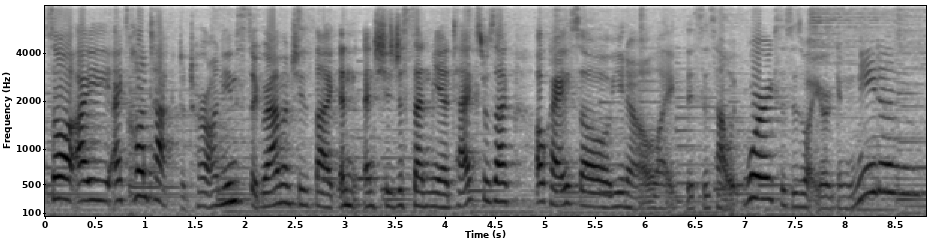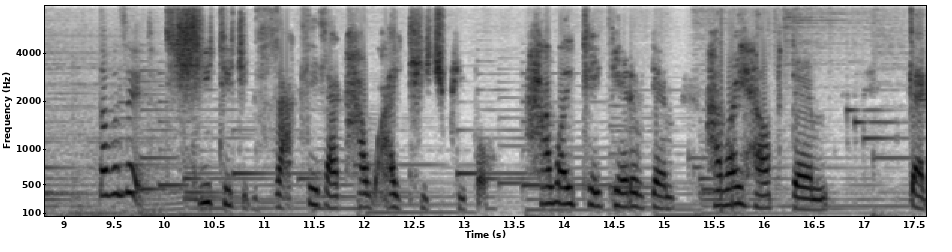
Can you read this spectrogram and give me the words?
So I, I contacted her on Instagram and she's like, and, and she just sent me a text. She was like, okay, so, you know, like this is how it works, this is what you're gonna need, and that was it. She teach exactly like how I teach people, how I take care of them, how I help them, that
